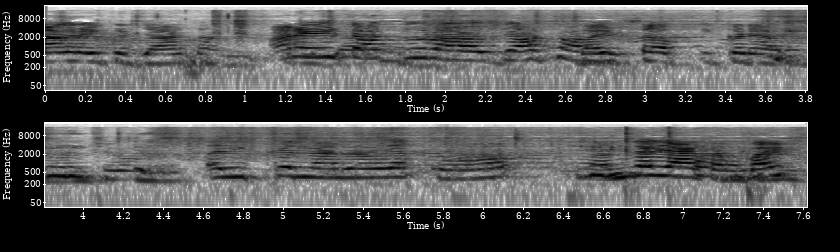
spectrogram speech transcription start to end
ఆగరా ఇక్కడ జాడతాను అరే ఇటు అద్దు బయట ఇక్కడే అది ఇక్కడ అందరు జాడతాను బయట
